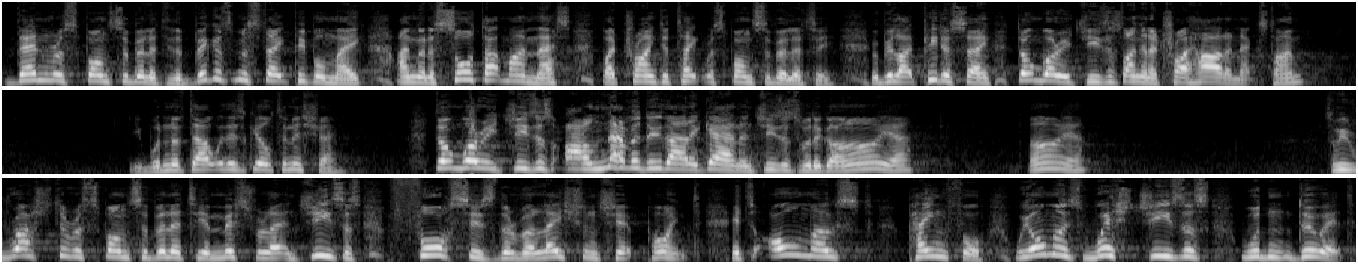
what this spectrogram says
then responsibility. The biggest mistake people make, I'm going to sort out my mess by trying to take responsibility. It would be like Peter saying, don't worry Jesus, I'm going to try harder next time. He wouldn't have dealt with his guilt and his shame. Don't worry Jesus, I'll never do that again. And Jesus would have gone, oh yeah. Oh yeah. So we rush to responsibility and misrelate, and Jesus forces the relationship point. It's almost painful. We almost wish Jesus wouldn't do it.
